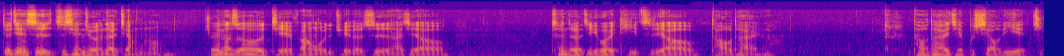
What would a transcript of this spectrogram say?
这件事之前就有人在讲哦，所以那时候解方，我就觉得是还是要趁这个机会，体制要淘汰啊，淘汰一些不孝的业者。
